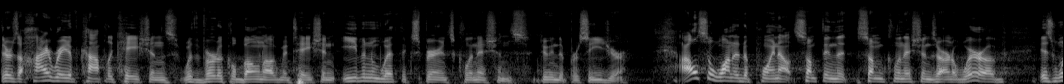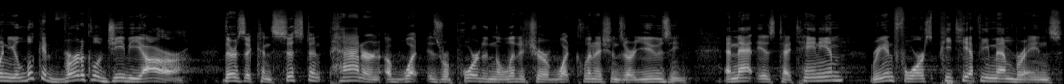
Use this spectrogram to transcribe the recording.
there's a high rate of complications with vertical bone augmentation, even with experienced clinicians doing the procedure. I also wanted to point out something that some clinicians aren't aware of is when you look at vertical GBR, there's a consistent pattern of what is reported in the literature of what clinicians are using, and that is titanium reinforced PTFE membranes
